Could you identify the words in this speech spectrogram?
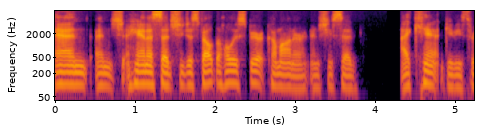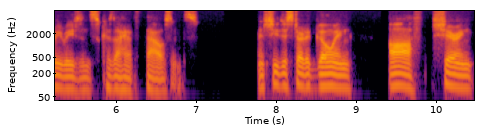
And and she, Hannah said she just felt the Holy Spirit come on her. And she said, I can't give you three reasons because I have thousands. And she just started going off, sharing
